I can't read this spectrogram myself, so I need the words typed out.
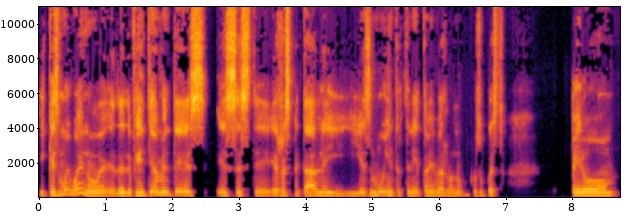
Y que es muy bueno, eh, definitivamente es, es, este, es respetable y, es muy entretenido también verlo, ¿no? Por supuesto. Pero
